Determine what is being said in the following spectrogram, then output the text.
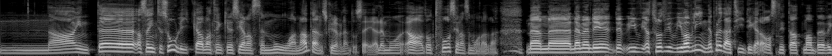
Mm, Nej, inte, alltså inte så olika om man tänker den senaste månaden skulle jag väl ändå säga, eller må, ja, de två senaste månaderna. Men, eh, nej, men det, det, vi, jag tror att vi, vi var väl inne på det där tidigare avsnittet att man behöver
